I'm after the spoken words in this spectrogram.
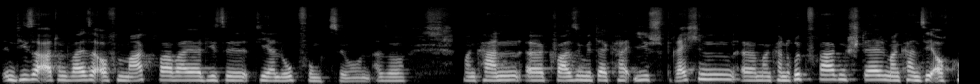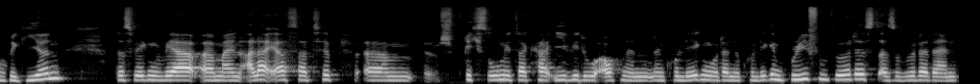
in dieser Art und Weise auf dem Markt war, war ja diese Dialogfunktion. Also man kann äh, quasi mit der KI sprechen, äh, man kann Rückfragen stellen, man kann sie auch korrigieren. Deswegen wäre äh, mein allererster Tipp, ähm, sprich so mit der KI, wie du auch einen, einen Kollegen oder eine Kollegin briefen würdest. Also würde dein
